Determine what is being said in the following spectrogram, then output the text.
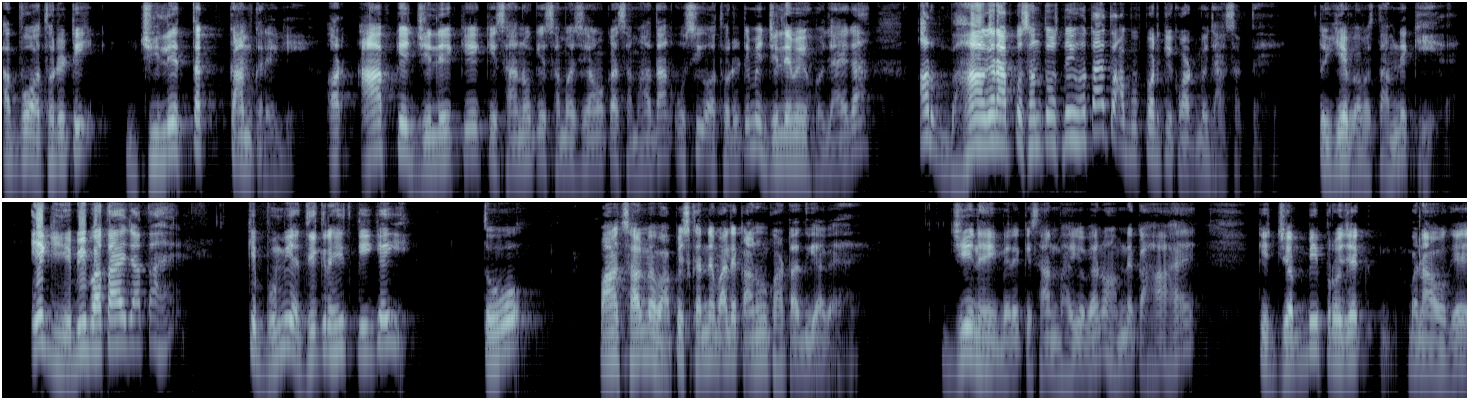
अब वो अथॉरिटी ज़िले तक काम करेगी। और आपके ज़िले के किसानों की समस्याओं का समाधान उसी अथॉरिटी में ज़िले में ही हो जाएगा। और वहाँ अगर आपको संतोष नहीं होता है तो आप ऊपर की कोर्ट में जा सकते हैं। तो ये व्यवस्था हमने की है। एक ये भी बताया जाता है कि भूमि अधिग्रहित की गई तो वो पाँच साल में वापस करने वाले कानून को हटा दिया गया है। जी नहीं, मेरे किसान भाइयों बहनों, हमने कहा है कि जब भी प्रोजेक्ट बनाओगे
